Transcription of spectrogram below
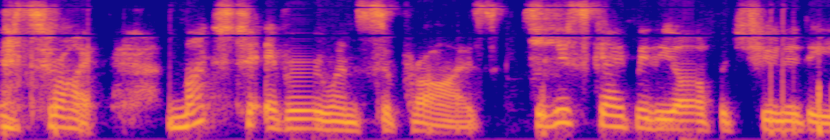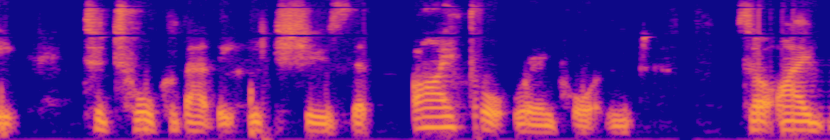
That's right, much to everyone's surprise. So, this gave me the opportunity to talk about the issues that I thought were important. So, I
